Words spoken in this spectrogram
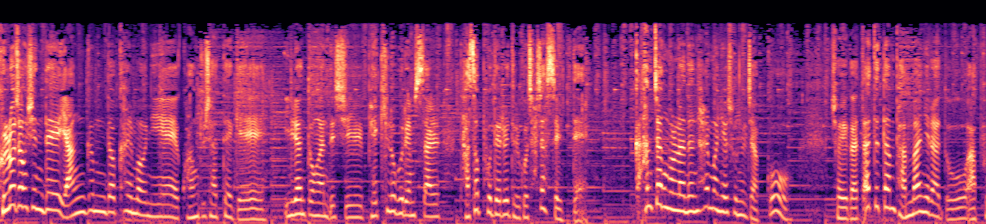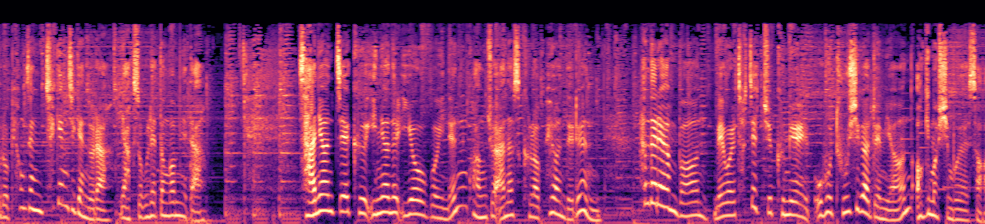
근로정신대 양금덕 할머니의 광주 자택에 1년 동안 드실 100kg 쌀 5포대를 들고 찾았을 때 깜짝 놀라는 할머니의 손을 잡고 저희가 따뜻한 밥만이라도 앞으로 평생 책임지겠노라 약속을 했던 겁니다. 4년째 그 인연을 이어오고 있는 광주 아너스클럽 회원들은 한 달에 한 번 매월 첫째 주 금요일 오후 2시가 되면 어김없이 모여서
